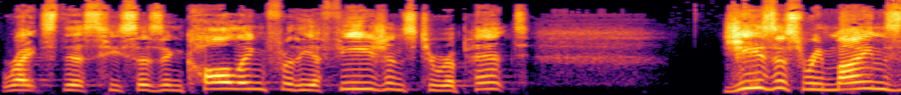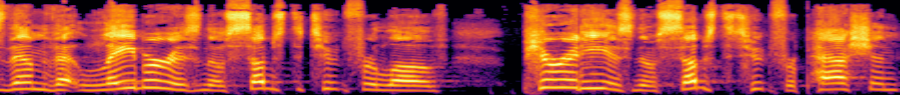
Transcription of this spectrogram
writes this. He says, In calling for the Ephesians to repent, Jesus reminds them that labor is no substitute for love, Purity is no substitute for passion,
